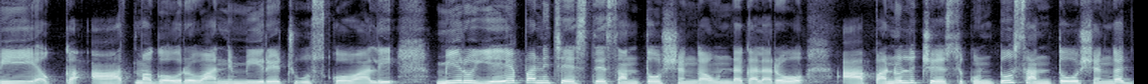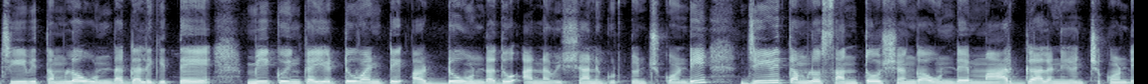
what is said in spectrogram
మీ యొక్క ఆత్మ గౌరవాన్ని మీరే చూసుకోవాలి. మీరు ఏ పని చేస్తే సంతోషంగా ఉండగలరో ఆ పనులు చేసుకుంటూ సంతోషంగా జీవితంలో ఉండగ చేయగలిగితే మీకు ఇంకా ఎటువంటి అడ్డు ఉండదు అన్న విషయాన్ని గుర్తుంచుకోండి. జీవితంలో సంతోషంగా ఉండే మార్గాలను ఎంచుకోండి.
